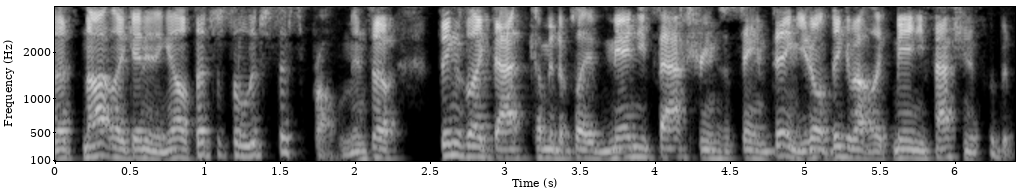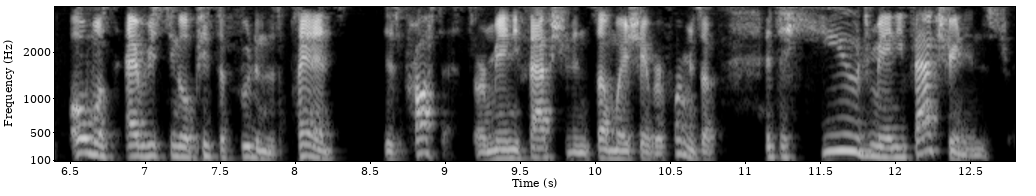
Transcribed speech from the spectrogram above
That's not like anything else. That's just a logistics problem. And so things like that come into play. Manufacturing is the same thing. You don't think about like manufacturing food, but almost every single piece of food in this planet is processed or manufactured in some way, shape, or form. And so it's a huge manufacturing industry.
